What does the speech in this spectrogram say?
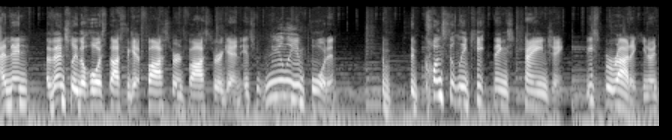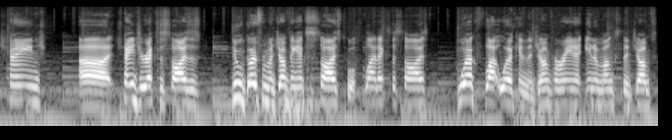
and then eventually the horse starts to get faster and faster again. It's really important to, to constantly keep things changing. Be sporadic, you know, change, uh, change your exercises. Do go from a jumping exercise to a flat exercise. Work flat work in the jump arena, in amongst the jumps.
